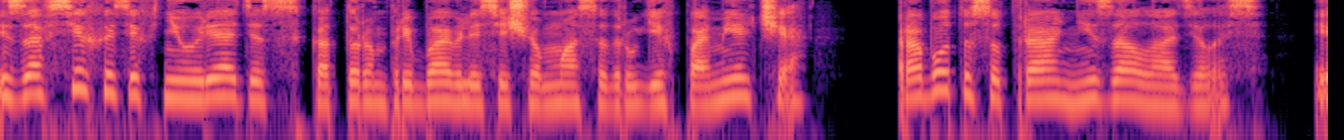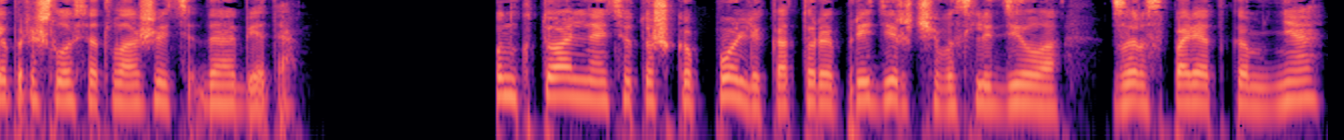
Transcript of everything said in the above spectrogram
Из-за всех этих неурядиц, к которым прибавились еще масса других помельче, Работа с утра не заладилась. Ее пришлось отложить до обеда. Пунктуальная тетушка Полли, которая придирчиво следила за распорядком дня,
